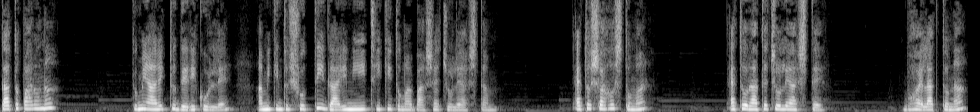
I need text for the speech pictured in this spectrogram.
তা তো পারো না। তুমি আরেকটু দেরি করলে, আমি কিন্তু সত্যিই গাড়ি নিয়ে ঠিকই তোমার বাসায় চলে আসতাম। এত সাহস তোমার? এত রাতে চলে আসতে? ভয় লাগতো না?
